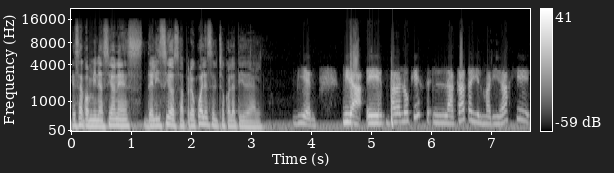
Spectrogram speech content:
esa combinación es deliciosa, pero ¿cuál es el chocolate ideal? Bien, mira, eh, para lo que es la cata y el maridaje,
